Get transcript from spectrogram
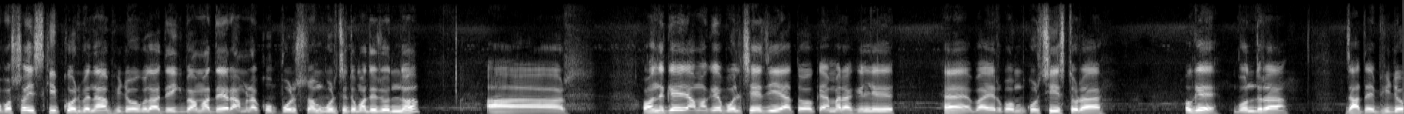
অবশ্যই স্কিপ করবে না, ভিডিওগুলো দেখবে আমাদের, আমরা খুব পরিশ্রম করছি তোমাদের জন্য। আর অনেকেই আমাকে বলছে যে, এত ক্যামেরা কিনলে হ্যাঁ বা এরকম করছিস তোরা? ওকে, বন্ধুরা, যাতে ভিডিও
